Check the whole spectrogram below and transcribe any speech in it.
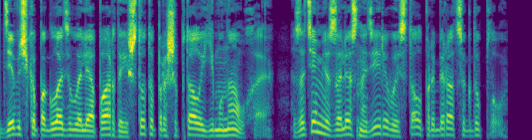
Девочка погладила леопарда и что-то прошептала ему на ухо. Затем я залез на дерево и стал пробираться к дуплу.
